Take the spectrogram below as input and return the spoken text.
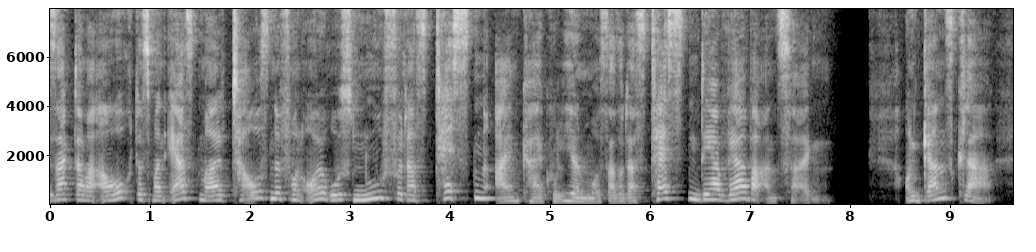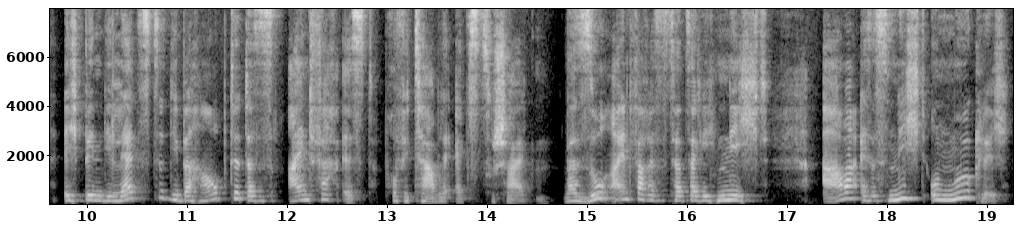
sagt aber auch, dass man erstmal Tausende von Euros nur für das Testen einkalkulieren muss, also das Testen der Werbeanzeigen. Und ganz klar, ich bin die Letzte, die behauptet, dass es einfach ist, profitable Ads zu schalten. Weil so einfach ist es tatsächlich nicht. Aber es ist nicht unmöglich.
